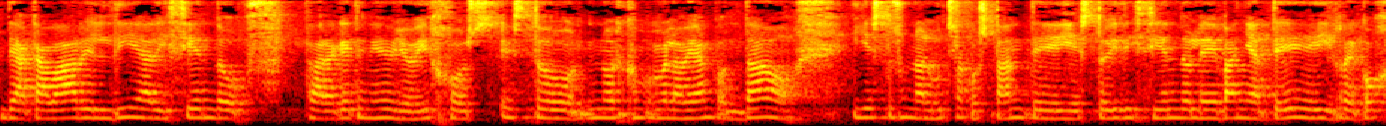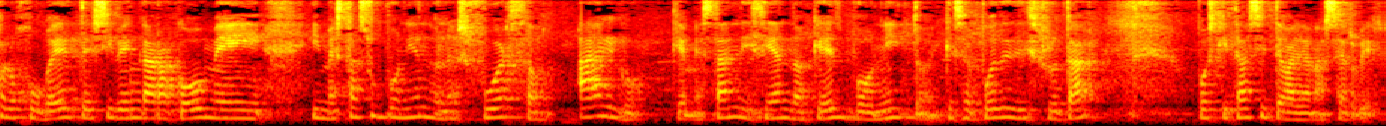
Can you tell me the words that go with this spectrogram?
de acabar el día diciendo, ¿para qué he tenido yo hijos? Esto no es como me lo habían contado y esto es una lucha constante y estoy diciéndole, bañate y recoge los juguetes y venga a come y, y me está suponiendo un esfuerzo, algo que me están diciendo que es bonito y que se puede disfrutar, pues quizás sí te vayan a servir.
